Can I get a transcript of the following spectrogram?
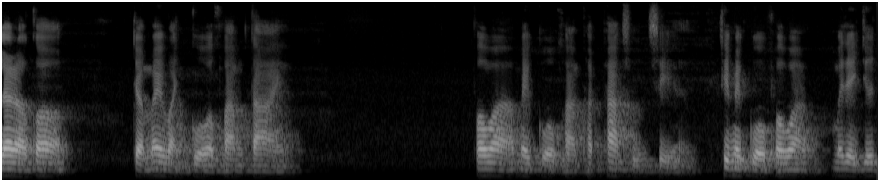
แล้วเราก็จะไม่หวั่นกลัวความตาย เพราะว่าไม่กลัวความพัดพากสูญเสีย ที่ไม่กลัวเพราะว่าไม่ได้ยึด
